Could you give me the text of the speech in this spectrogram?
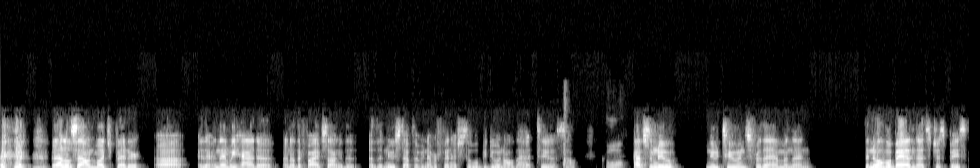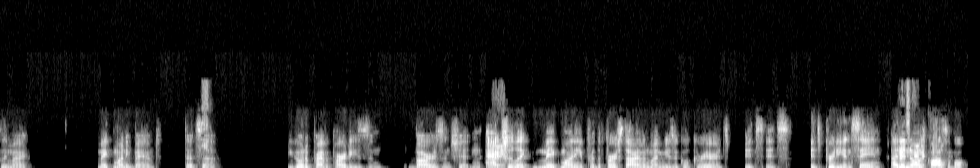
that'll sound much better. Uh, and then, we had a another five song of the of the new stuff that we never finished, so we'll be doing all that too. So cool. have some new new tunes for them, and then the Nova band. That's just basically my make money band. That's uh, you go to private parties and bars and shit, and Right. actually like make money for the first time in my musical career. It's it's it's it's pretty insane. I That's didn't know it was cool. possible.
